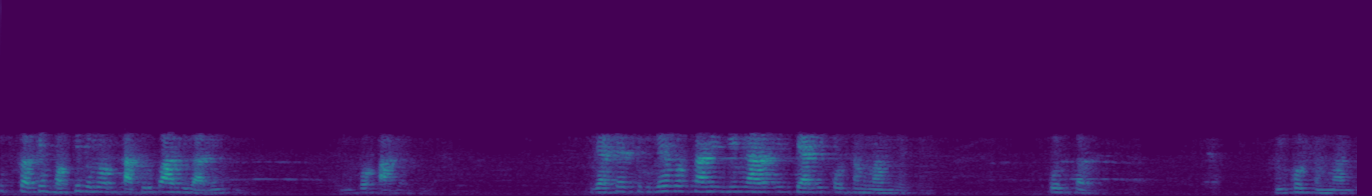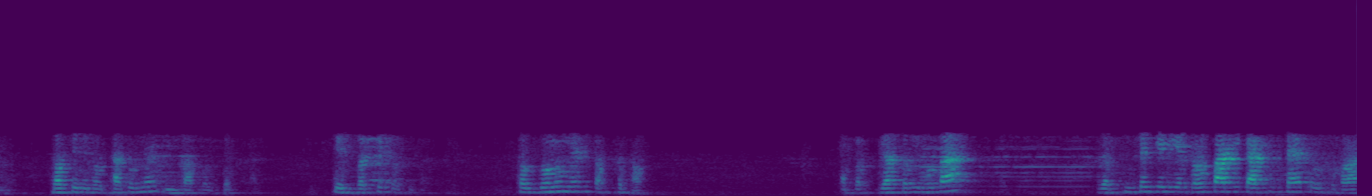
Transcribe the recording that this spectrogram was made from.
उठ करके भक्ति विनोद ठाकुर को आशीर्वादी उनको आदर दिया। जैसे सुखदेव गोस्वामी जी नारद इत्यादि को सम्मान देते उस पर उनको सम्मान दिया। भक्ति विनोद ठाकुर ने उनका परिचय इस बच्चे को सिखा तो दोनों में सख्त था। अब जब कभी होता, जब पूछेंगे ये प्रभुपाद जी का शिष्य है तो उसको बड़ा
